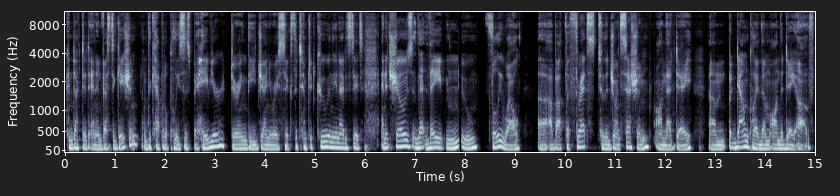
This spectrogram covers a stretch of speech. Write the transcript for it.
conducted an investigation of the Capitol Police's behavior during the January 6th attempted coup in the United States, and it shows that they knew fully well uh, about the threats to the joint session on that day, um, but downplayed them on the day of.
